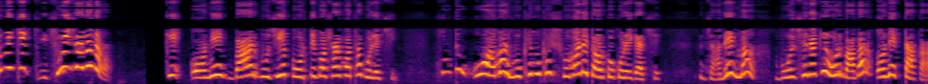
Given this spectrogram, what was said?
তুমি কি কিছুই জানো না? কে অনেকবার বুঝিয়ে পড়তে বসার কথা বলেছি, কিন্তু ও আমার মুখে মুখে সমানে তর্ক করে গেছে। জানেন মা, বলছে নাকি ওর বাবার অনেক টাকা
